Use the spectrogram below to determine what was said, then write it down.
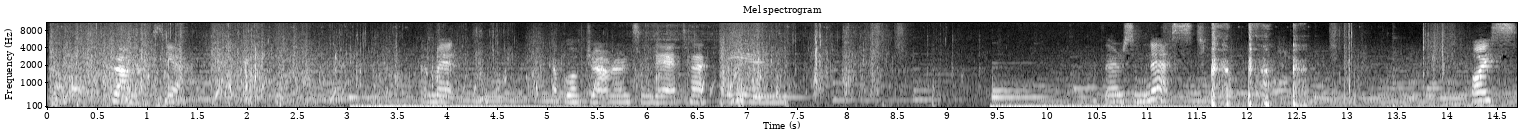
Drowners, yeah. Met a couple of drowners and they attacked me and there's a nest. Boys,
